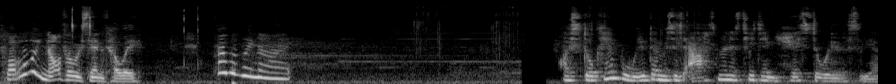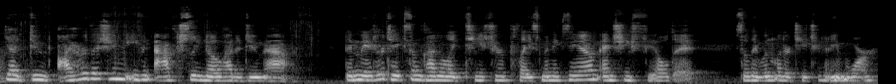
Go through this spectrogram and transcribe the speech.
Probably not very sanitary. probably not. I still can't believe that Mrs. Assman is teaching history this year. Yeah, dude, I heard that she didn't even actually know how to do math. They made her take some kind of like teacher placement exam and she failed it. So they wouldn't let her teach it anymore.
